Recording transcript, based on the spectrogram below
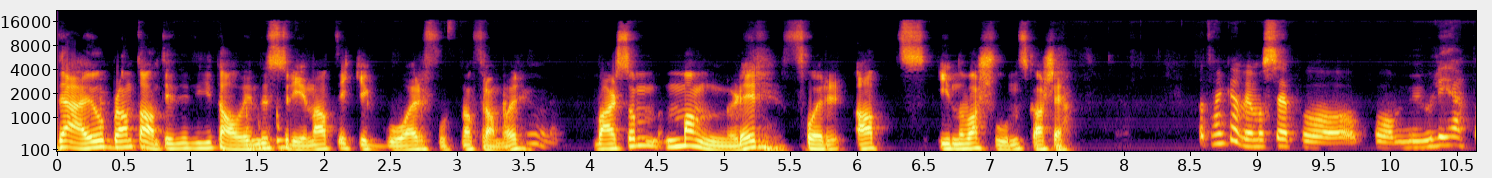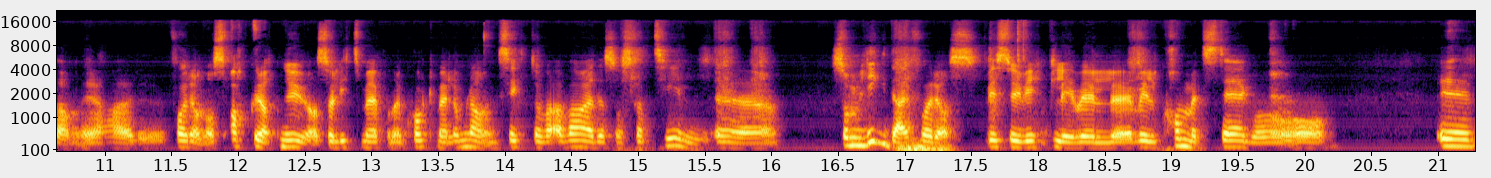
det er jo bl.a. i de digitale industriene at det ikke går fort nok framover. Hva er det som mangler for at innovasjonen skal skje? Jeg tenker at Vi må se på, på mulighetene vi har foran oss akkurat nå, altså litt mer på den kort mellomlang sikt. og Hva er det som skal til? Eh, som ligger der for oss, hvis vi virkelig vil, vil komme et steg og, og eh,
